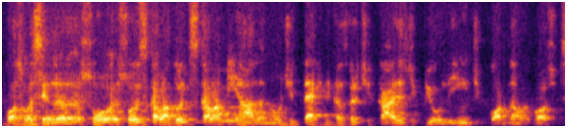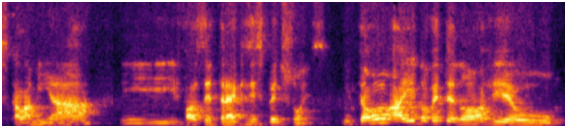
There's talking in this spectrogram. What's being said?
Gosto, assim, eu sou, eu sou escalador de escalaminhada, não de técnicas verticais, de piolim, de corda, não. Eu gosto de escalaminhar e fazer treques e expedições. Então, aí em 99 eu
